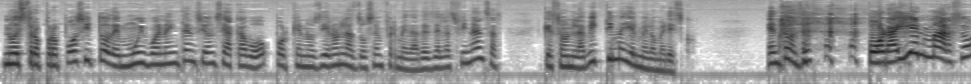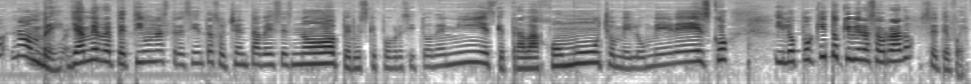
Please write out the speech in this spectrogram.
nuestro propósito de muy buena intención se acabó porque nos dieron las dos enfermedades de las finanzas que son la víctima y el me lo merezco. Entonces, por ahí en marzo, no hombre, ya me repetí unas 380 veces, no, pero es que pobrecito de mí, es que trabajo mucho, me lo merezco, y lo poquito que hubieras ahorrado, se te fue.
